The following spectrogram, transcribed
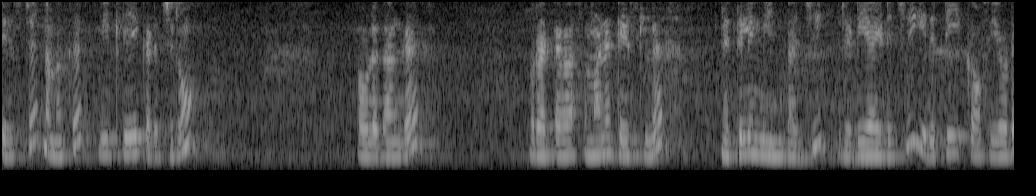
டேஸ்ட்டு நமக்கு வீட்லேயே கிடச்சிரும். அவ்வளோதாங்க. ஒரு அட்டகாசமான டேஸ்ட்டில் நெத்திலி மீன் பஜ்ஜி ரெடி ஆகிடுச்சு இது டீ காஃபியோட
